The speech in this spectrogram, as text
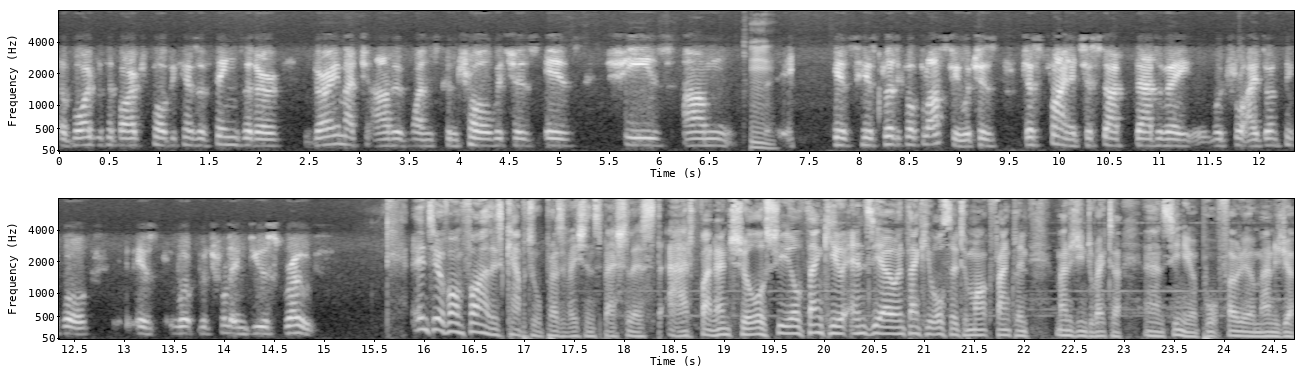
avoid with the barge pole because of things that are very much out of one's control, which is is Xi's um, mm. his his political philosophy, which is just fine. It's just not that of a which will, I don't think will is which will induce growth. Enzio von Pfeil is Capital Preservation Specialist at Financial Shield. Thank you, Enzio, and thank you also to Marc Franklin, Managing Director and Senior Portfolio Manager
